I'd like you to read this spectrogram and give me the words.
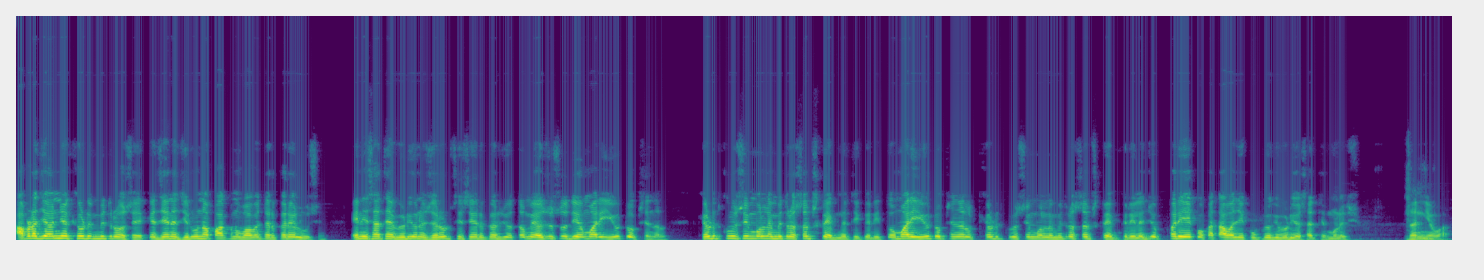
આપણા જે અન્ય ખેડૂત મિત્રો છે, કે જેને જીરુના પાકનું વાવેતર કરેલું છે, એની સાથે વિડીયોને જરૂરથી શેર કરજો. તમે હજુ સુધી અમારી યુટ્યુબ ચેનલ ખેડૂત કૃષિ મોલને મિત્રો સબસ્ક્રાઇબ નથી કરી, તો અમારી યુટ્યુબ ચેનલ ખેડૂત કૃષિ મોલને મિત્રો સબસ્ક્રાઇબ કરી લેજો. ફરી એક વખત આવા જ એક ઉપયોગી વીડિયો સાથે મળીશું. ધન્યવાદ.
